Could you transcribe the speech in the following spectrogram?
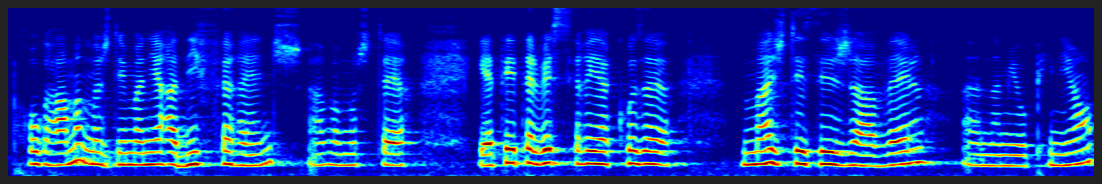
programa mas de maneira diferente. Uh, vamos ter, e até talvez seria a coisa mais desejável, na minha opinião,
